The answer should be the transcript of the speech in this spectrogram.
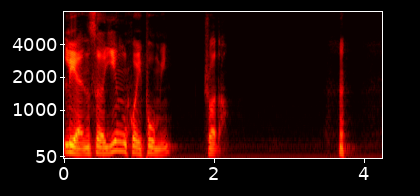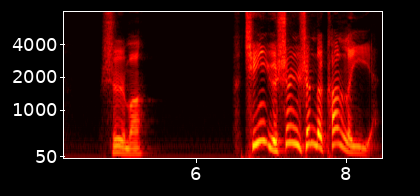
脸色阴晦不明，说道：“哼，是吗？”秦宇深深的看了一眼，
